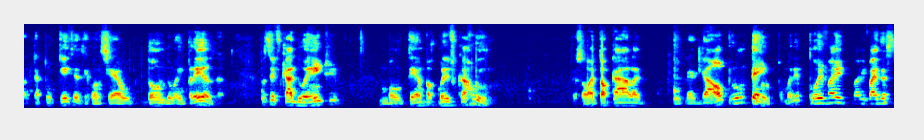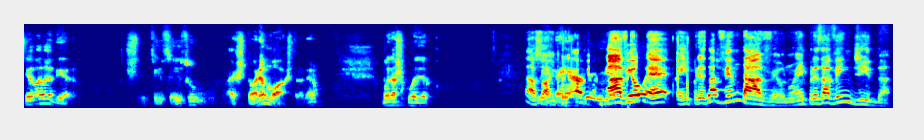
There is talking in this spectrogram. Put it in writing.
Até porque, quer dizer, quando você é o dono de uma empresa, você ficar doente um bom tempo, a coisa fica ruim. O pessoal vai tocá-la legal por um tempo, mas depois vai, vai, vai descendo a ladeira. Isso, isso a história mostra, né? Uma das coisas Não, só, empresa vendável é, é empresa vendável, não é empresa vendida.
